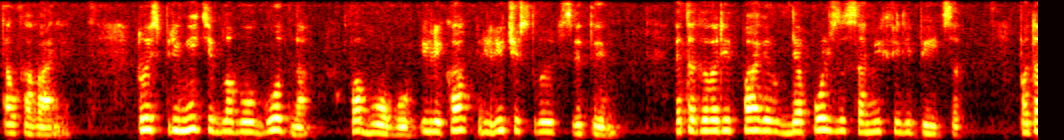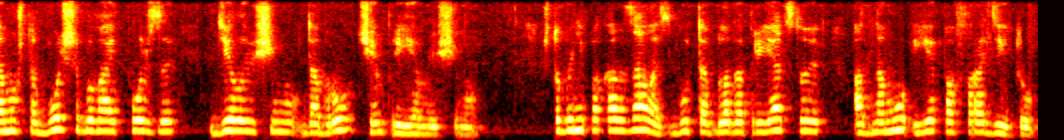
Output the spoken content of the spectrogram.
Толкование. То есть примите благоугодно по Богу, или как приличествует святым. Это говорит Павел для пользы самих филиппийцев, потому что больше бывает пользы делающему добро, чем приемлющему, чтобы не показалось, будто благоприятствует одному Епафродиту,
